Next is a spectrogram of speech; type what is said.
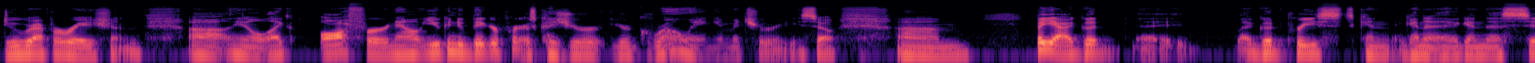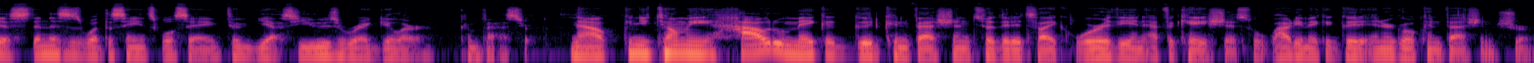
do reparation. Uh, you know, like offer. Now you can do bigger prayers because you're you're growing in maturity. So, um, but yeah, a good. Uh, a good priest can, can uh, again assist, and this is what the saints will say: to yes, use a regular confessor. Now, can you tell me how to make a good confession so that it's like worthy and efficacious? How do you make a good integral confession? Sure.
